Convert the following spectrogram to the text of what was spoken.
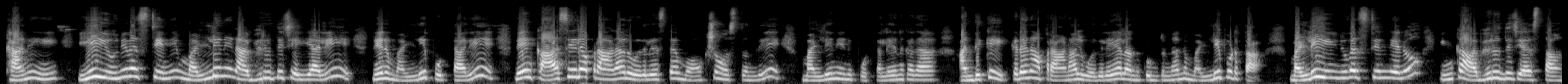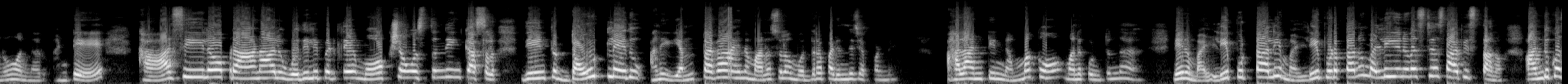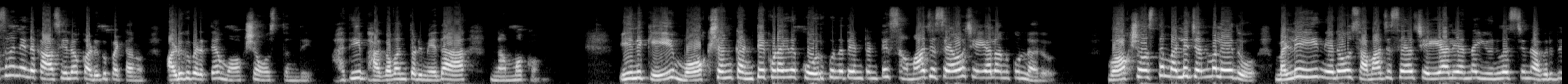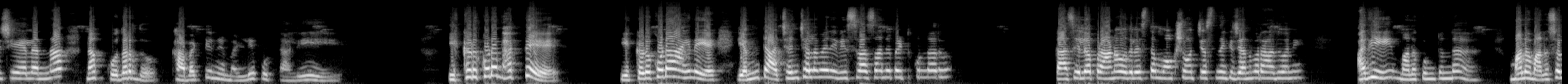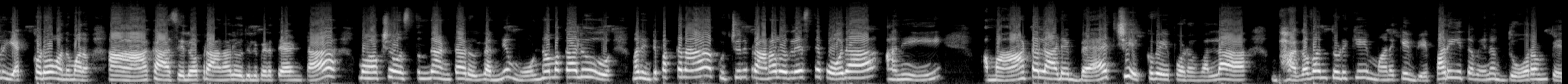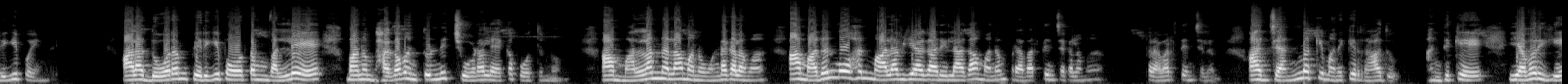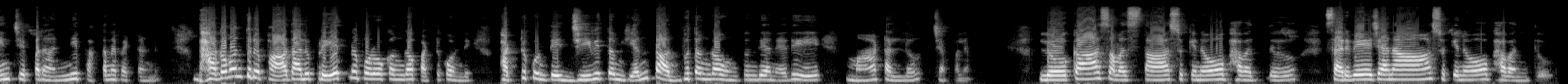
కానీ ఈ యూనివర్సిటీని మళ్ళీ నేను అభివృద్ధి చెయ్యాలి నేను మళ్ళీ పుట్టాలి నేను కాశీలో ప్రాణాలు వదిలేస్తే మోక్షం వస్తుంది మళ్ళీ నేను పుట్టలేను కదా. అందుకే ఇక్కడే నా ప్రాణాలు వదిలేయాలనుకుంటున్నాను మళ్ళీ పుడతా. మళ్ళీ యూనివర్సిటీని నేను ఇంకా అభివృద్ధి చేస్తాను అన్నారు. అంటే కాశీలో ప్రాణాలు వదిలిపెడితే మోక్షం వస్తుంది ఇంకా అసలు దీంట్లో డౌట్ లేదు అని ఎంతగా ఆయన మనసులో ముద్ర పడింది చెప్పండి. అలాంటి నమ్మకం మనకు ఉంటుందా నేను మళ్ళీ పుట్టాలి మళ్ళీ పుడతాను మళ్ళీ యూనివర్సిటీ స్థాపిస్తాను. అందుకోసమే నేను కాశీలోకి అడుగు పెట్టాను. అడుగు పెడితే మోక్షం వస్తుంది. అది భగవంతుడి మీద నమ్మకం. ఈయనకి మోక్షం కంటే కూడా ఆయన కోరుకున్నది ఏంటంటే సమాజ సేవ చేయాలనుకున్నారు. మోక్షం వస్తే మళ్ళీ జన్మ లేదు. మళ్ళీ నేను సమాజ సేవ చేయాలి అన్నా యూనివర్సిటీని అభివృద్ధి చేయాలన్నా నాకు కుదరదు. కాబట్టి నేను మళ్ళీ పుట్టాలి. ఇక్కడ కూడా భక్తే ఇక్కడ కూడా ఆయన ఎంత అచంచలమైన విశ్వాసాన్ని పెట్టుకున్నారు? కాశీలో ప్రాణం వదిలేస్తే మోక్షం వచ్చేస్తే నీకు జన్మ రాదు అని. అది మనకుంటుందా? మన మనసులో ఎక్కడో అనుమానం. ఆ కాశీలో ప్రాణాలు వదిలిపెడితే అంట మోక్షం వస్తుంది అంటారు. ఇవన్నీ మూఢనమ్మకాలు. మన ఇంటి పక్కన కూర్చుని ప్రాణాలు వదిలేస్తే పోదా అని మాటలాడే బ్యాచ్ ఎక్కువైపోవడం వల్ల భగవంతుడికి మనకి విపరీతమైన దూరం పెరిగిపోయింది. అలా దూరం పెరిగిపోవటం వల్లే మనం భగవంతుణ్ణి చూడలేకపోతున్నాం. ఆ మల్లన్నలా మనం ఉండగలమా? ఆ మదన్ మోహన్ మాలవ్య గారిలాగా మనం ప్రవర్తించగలమా? ప్రవర్తించలేం. ఆ జన్మకి మనకి రాదు. అందుకే ఎవరు ఏం చెప్పిన అన్ని పక్కన పెట్టండి. భగవంతుడి పాదాలు ప్రయత్నపూర్వకంగా పట్టుకోండి. పట్టుకుంటే జీవితం ఎంత అద్భుతంగా ఉంటుంది అనేది మాటల్లో చెప్పలేం. లోకా సమస్త సుఖినో భవద్దు. సర్వే జనా సుఖినో భవంతు.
